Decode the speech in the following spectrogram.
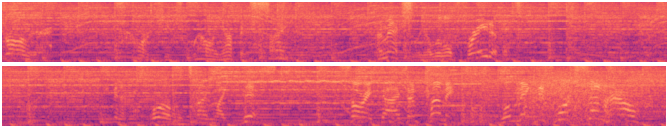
stronger. Power keeps welling up inside me. I'm actually a little afraid of it. Even at a horrible time like this. Sorry, guys, I'm coming. We'll make this work somehow.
